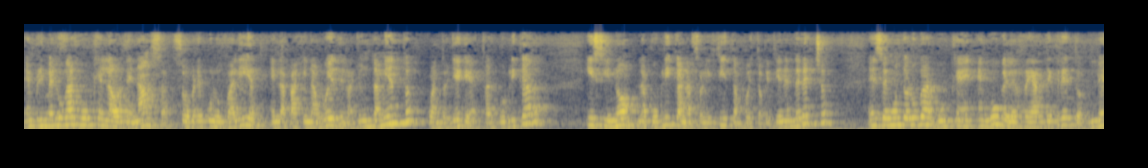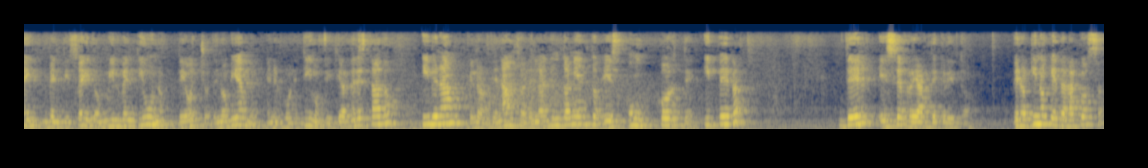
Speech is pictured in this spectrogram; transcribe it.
En primer lugar, busquen la ordenanza sobre plusvalía en la página web del ayuntamiento cuando llegue a estar publicada y si no la publican, la solicitan puesto que tienen derecho. En segundo lugar, busquen en Google el Real Decreto Ley 26-2021 de 8 de noviembre en el Boletín Oficial del Estado y verán que la ordenanza del ayuntamiento es un corte y pega de ese Real Decreto. Pero aquí no queda la cosa.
